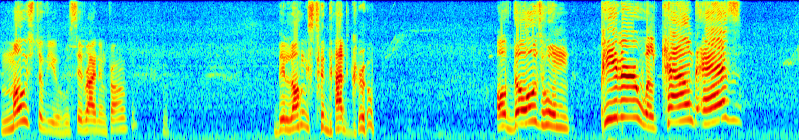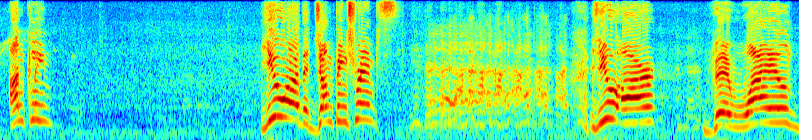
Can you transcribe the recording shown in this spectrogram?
most of you who sit right in front of me belongs to that group of those whom Peter will count as unclean. You are the jumping shrimps. you are the wild,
